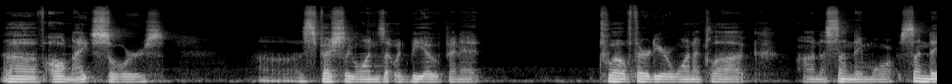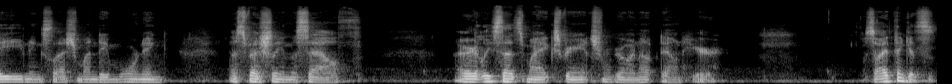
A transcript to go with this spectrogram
of all night stores, uh, especially ones that would be open at 12:30 or 1 o'clock on a Sunday mor- Sunday evening slash Monday morning, especially in the South, or at least that's my experience from growing up down here. So I think it's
